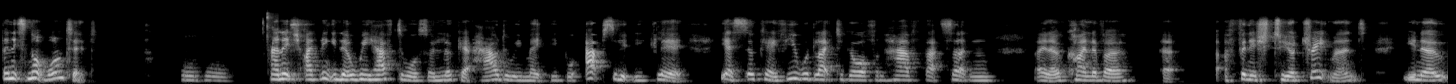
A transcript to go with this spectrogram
Then it's not wanted. Mm-hmm and it's i think you know we have to also look at how do we make people absolutely clear yes okay if you would like to go off and have that certain you know kind of a, a, finish to your treatment you know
